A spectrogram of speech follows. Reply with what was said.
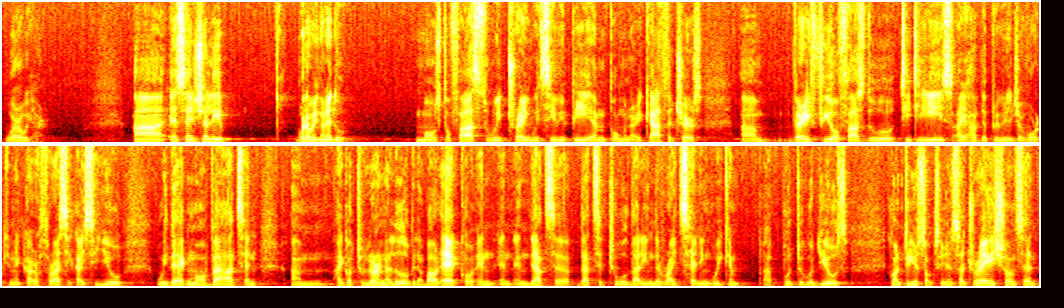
where we are. Uh, essentially, what are we going to do? Most of us, we train with CVP and pulmonary catheters. Um, very few of us do TTEs. I have the privilege of working in cardiothoracic ICU with ECMO, VADs, and um, I got to learn a little bit about echo, and, and, and that's, a, that's a tool that in the right setting we can uh, put to good use. Continuous oxygen saturations, and,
